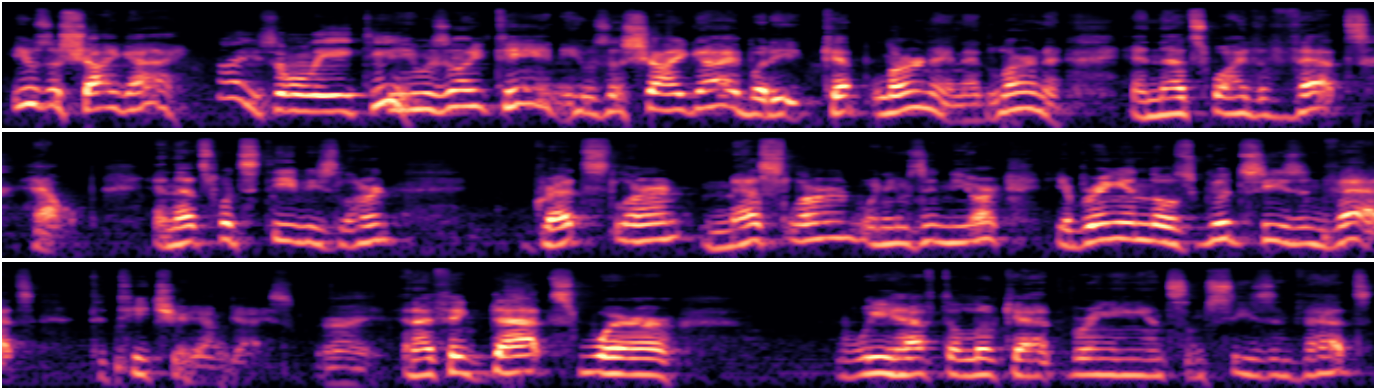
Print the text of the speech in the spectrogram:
He was a shy guy. Oh, he's only 18. He was 18. He was a shy guy, but he kept learning and learning. And that's why the vets help. And that's what Stevie's learned. Gretz learned, Mess learned when he was in New York. You bring in those good seasoned vets to teach your young guys. Right. And I think that's where we have to look at bringing in some seasoned vets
